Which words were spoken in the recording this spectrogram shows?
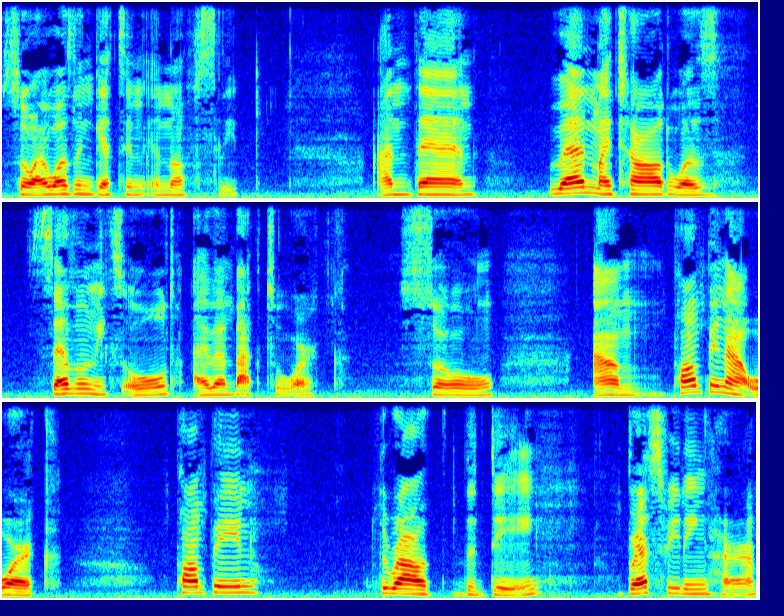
So I wasn't getting enough sleep. And then when my child was 7 weeks old, I went back to work. So I'm pumping at work, pumping throughout the day, breastfeeding her,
